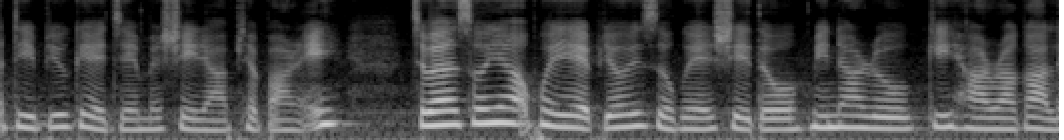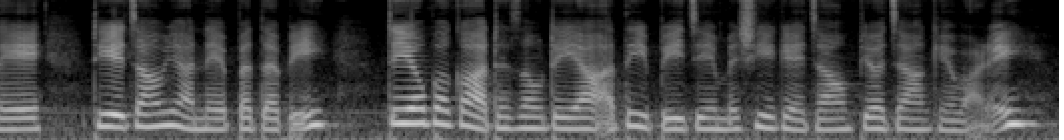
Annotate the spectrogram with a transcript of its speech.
အတည်ပြုခဲ့ခြင်းမရှိတာဖြစ်ပါတယ်။ဂျပန်ဆိုရအဖွဲ့ရဲ့ပြောရေးဆိုခွင့်ရှိသူမီနာရူကီဟာရာကလည်းဒီအကြောင်းအရာနဲ့ပတ်သက်ပြီးတရုတ်ဘက်ကတစုံတရာအသိပေးခြင်းမရှိခဲ့ကြောင်းပြောကြားခဲ့ပါတယ်။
